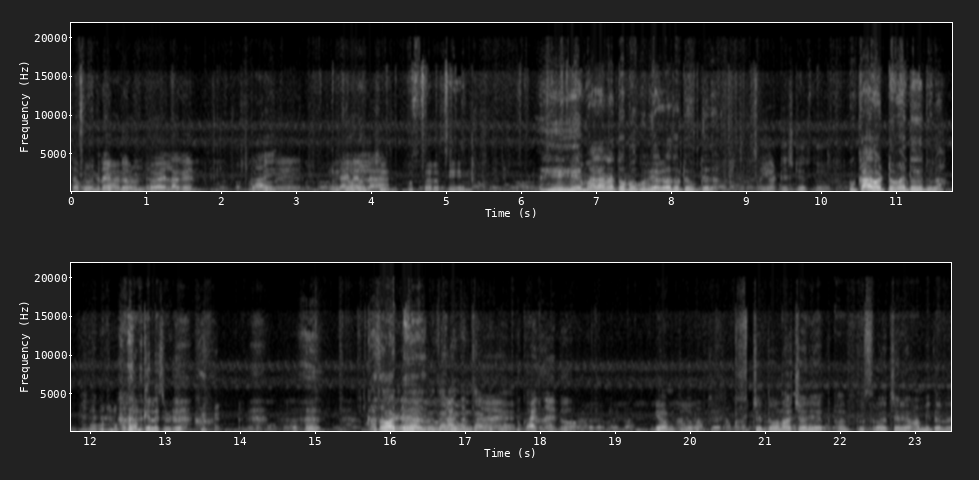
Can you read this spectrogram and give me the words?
सबस्क्राईब पानं करून ठेवायला लागेल. काय? चॅनलला उत्तर सेम हे. हे मला ना तो बघून वेगळाच वाटतो उपद्याला भाई हा टेस्टी असतो. मग काय वाटतं माहितीये का तुला? फोन केलास व्हिडिओ हं? कसा वाटतं म्हणून सांगत नाही. तू खात नाही तो? घ्या मी तुझ्या बाबतीत. दोन आचार्य आहेत आणि दुसरा आचार्य अमित आलाय.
